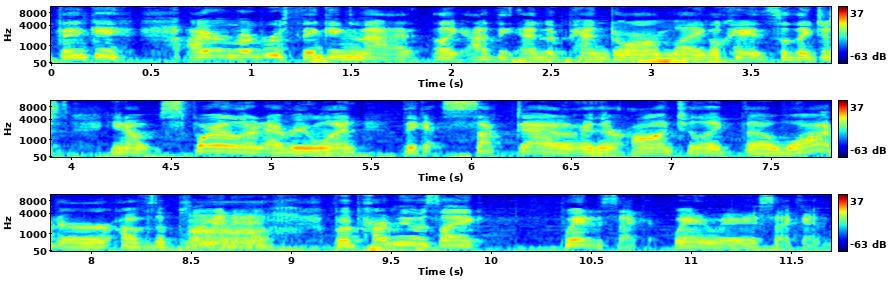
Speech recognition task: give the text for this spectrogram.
thinking, I remember thinking that, like at the end of Pandorum, I'm like, okay, so they just, you know, spoiler alert, everyone, they get sucked out and they're onto like the water of the planet. Ugh. But part of me was like, wait a second, wait, wait a second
